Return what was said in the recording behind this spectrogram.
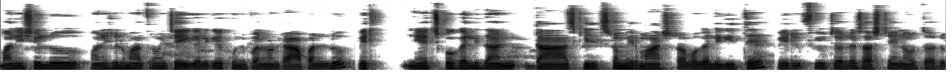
మనుషులు మనుషులు మాత్రమే చేయగలిగే కొన్ని పనులు ఉంటాయి. ఆ పనులు మీరు నేర్చుకోగలిగి దాని దా స్కిల్స్లో మీరు మాస్టర్ అవ్వగలిగితే మీరు ఫ్యూచర్లో సస్టైన్ అవుతారు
